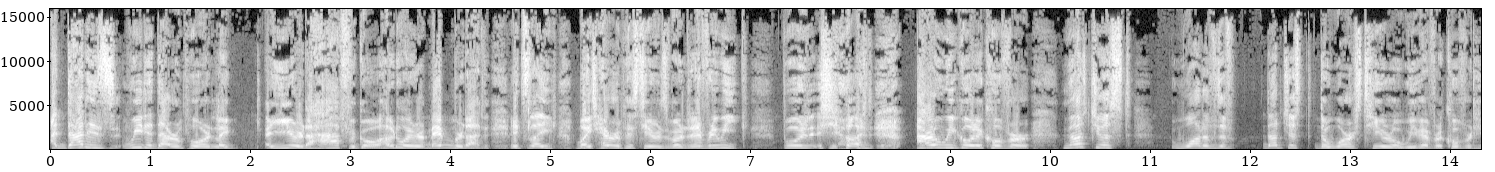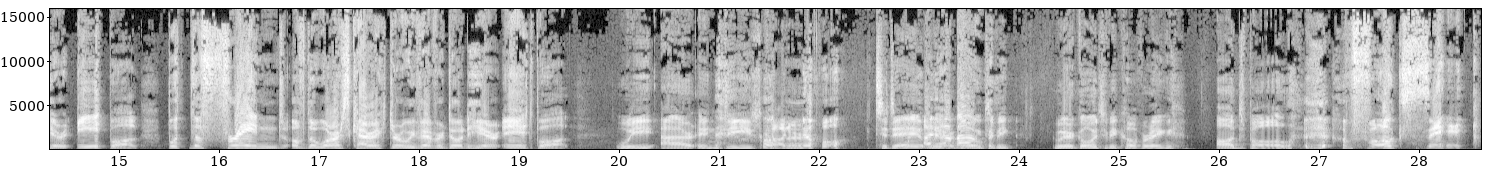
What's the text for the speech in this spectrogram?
and that is, we did that report like a year and a half ago. How do I remember that? It's like my therapist hears about it every week. But, Sean, are we going to cover not just one of the, not just the worst hero we've ever covered here, 8 Ball, but the friend of the worst character we've ever done here, 8 Ball? We are indeed, Connor. No. Today I we are am going out. to be we are going to be covering Oddball. Fuck's sake.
